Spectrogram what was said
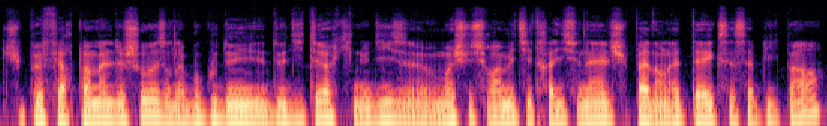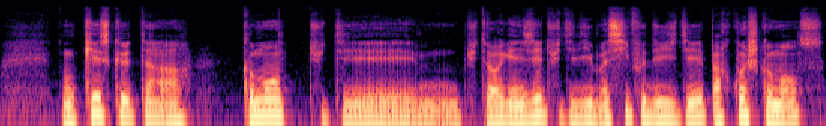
tu peux faire pas mal de choses. On a beaucoup d'auditeurs qui nous disent euh, Moi, je suis sur un métier traditionnel, je suis pas dans la tech, ça s'applique pas. Donc, qu'est-ce que tu as Comment tu t'es organisé? Tu t'es dit bah, S'il faut digiter, par quoi je commence?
